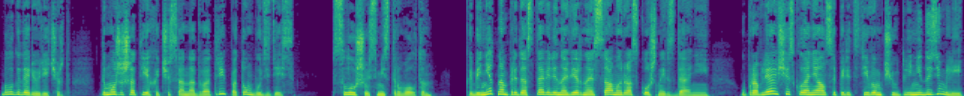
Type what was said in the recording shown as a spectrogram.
«Благодарю, Ричард. Ты можешь отъехать часа на два-три, потом будь здесь. Слушаюсь, мистер Уолтон. Кабинет нам предоставили, наверное, самый роскошный в здании. Управляющий склонялся перед Стивом чуть ли не до земли,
